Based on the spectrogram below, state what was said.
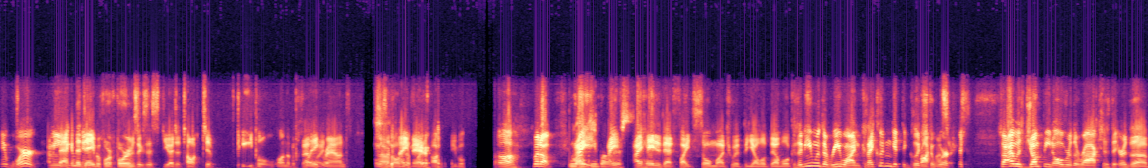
it worked. I mean, Back in the and- day, before forums existed, you had to talk to people on the playground. like? Playground. It I was a don't know, that's like nightmare. talking to people. Oh, but uh, Monkey I, I, bars. I hated that fight so much with the Yellow Devil because I mean with the rewind because I couldn't get the glitch Rock to work. monster. So I was jumping over the rocks as they, or the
